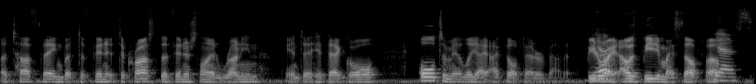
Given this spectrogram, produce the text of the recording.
a tough thing, but to finish to cross the finish line running and to hit that goal, ultimately I, I felt better about it. But you're right, I was beating myself up. yes,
